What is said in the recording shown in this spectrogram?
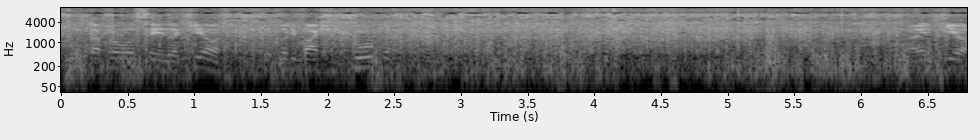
Vou mostrar para vocês aqui, ó. Eu estou debaixo de chuva. Aí ó.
